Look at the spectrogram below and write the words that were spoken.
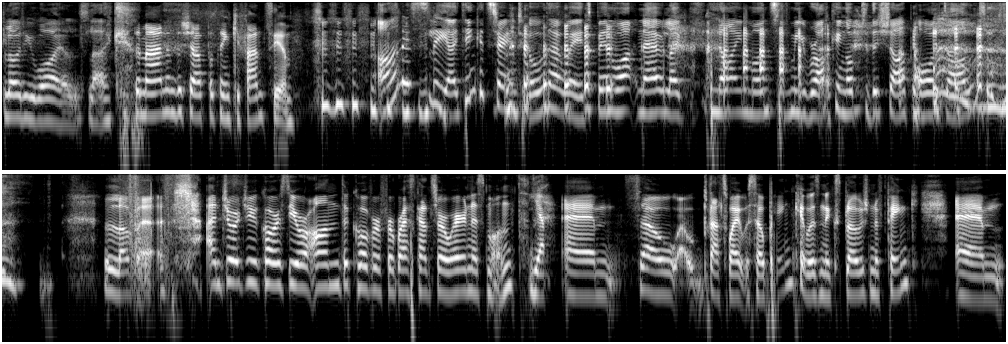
bloody wild. Like the man in the shop will think you fancy him. Honestly, I think it's starting to go that way. It's been what now, like nine months of me rocking up to the shop all dolled. Love it. And Georgie, of course, you were on the cover for Breast Cancer Awareness Month. Yep. Um, so that's why it was so pink. It was an explosion of pink. Um,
